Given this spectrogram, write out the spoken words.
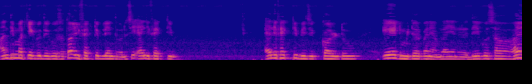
अन्तिममा के को दिएको छ त? इफेक्टिभ लेन्थ भनेपछि L effective L is equal to eight metre पनि हामीलाई यहाँनिर दिएको छ है।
